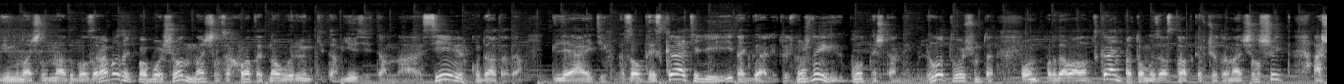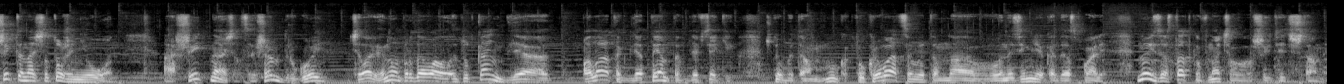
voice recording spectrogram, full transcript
ему начал, надо было зарабатывать побольше, он начал захватывать новые рынки, там ездить там на север куда-то там для этих золотоискателей и так далее. То есть нужны плотные штаны были. Вот, в общем-то, он продавал им ткань, потом из остатков что-то начал шить. А шить-то начал тоже не он. А шить начал совершенно другой человек. Ну, он продавал эту ткань для палаток, для тентов, для всяких, чтобы там, ну, как-то укрываться в этом на, на земле, когда спали. Ну, из остатков начал шить эти штаны.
